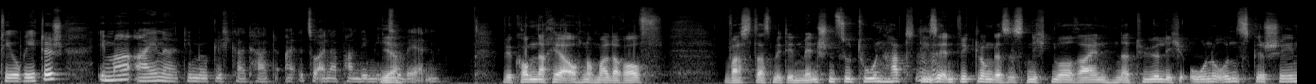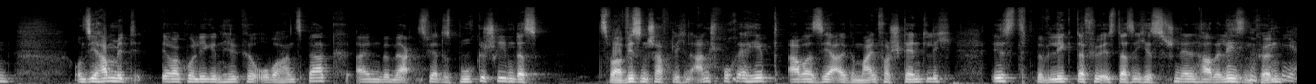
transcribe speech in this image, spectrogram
theoretisch immer eine die Möglichkeit hat, zu einer Pandemie ja. zu werden. Wir kommen nachher auch nochmal darauf, was das mit den Menschen zu tun hat, mhm. diese Entwicklung. Das ist nicht nur rein natürlich ohne uns geschehen. Und Sie haben mit Ihrer Kollegin Hilke Oberhansberg ein bemerkenswertes Buch geschrieben, das zwar wissenschaftlichen Anspruch erhebt, aber sehr allgemein verständlich ist. Belegt dafür ist, dass ich es schnell habe lesen können. ja.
